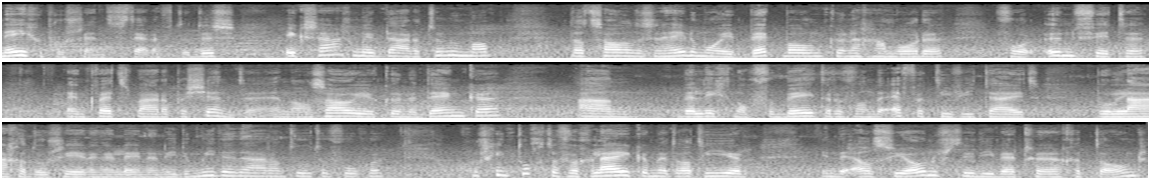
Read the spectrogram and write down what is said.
9% sterfte. Dus ik zag met daratumumab dat zou dus een hele mooie backbone kunnen gaan worden voor unfitte en kwetsbare patiënten. En dan zou je kunnen denken aan wellicht nog verbeteren van de effectiviteit door lage doseringen lenalidomide daaraan toe te voegen. Misschien toch te vergelijken met wat hier in de Elsione-studie werd uh, getoond.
